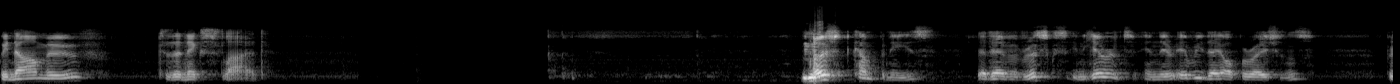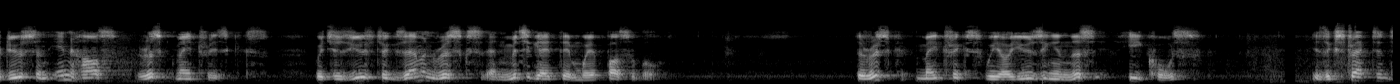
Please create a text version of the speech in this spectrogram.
We now move to the next slide. Most companies that have risks inherent in their everyday operations produce an in-house risk matrix which is used to examine risks and mitigate them where possible. The risk matrix we are using in this e-course is extracted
